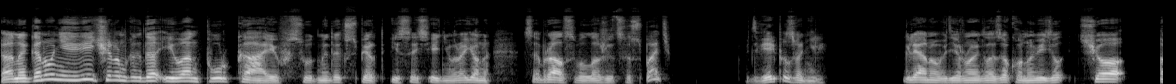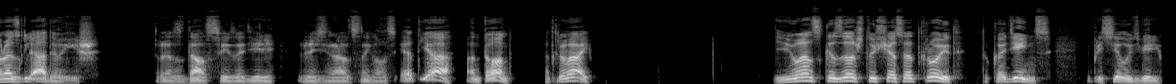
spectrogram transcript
А накануне вечером, когда Иван Пуркаев, судмедэксперт из соседнего района, собрался ложиться спать, в дверь позвонили. Глянув в дверной глазок, он увидел, — Чё разглядываешь? — раздался из-за двери жизнерадостный голос. — Это я, Антон, открывай. Иван сказал, что сейчас откроет, только оденется, и присел у двери.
